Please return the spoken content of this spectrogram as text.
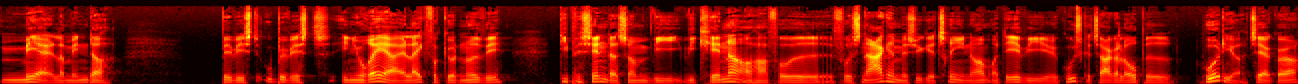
mere eller mindre bevidst, ubevidst ignorerer eller ikke får gjort noget ved. De patienter, som vi, vi kender og har fået, fået snakket med psykiatrien om, og det er vi øh, gudske tak og lov blevet hurtigere til at gøre,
